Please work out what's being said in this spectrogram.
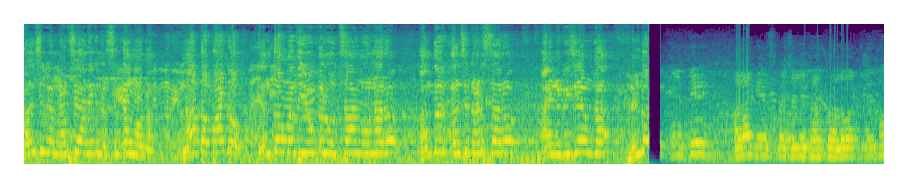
కలిసి నేను నడిచేయడానికి నేను సిద్ధంగా ఉన్నాను. నాతో పాటు ఎంతో మంది యువకులు ఉత్సాహంగా ఉన్నారు. అందరూ కలిసి నడుస్తారు. ఆయన విజయంగా రెండో వ్యక్తులకి అలాగే ఎస్పెషల్లీ నాకు అలవాట్లేదు.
